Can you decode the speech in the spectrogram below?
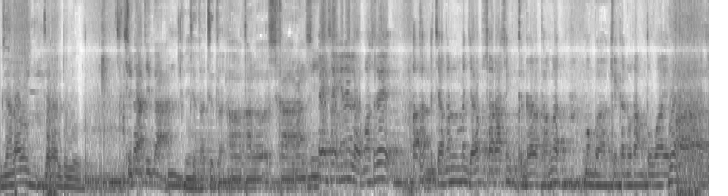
Jalal, jalal dulu cita-cita cita-cita. Oh, kalau sekarang sih Eh, saya ini loh, maksudnya eh, jangan menjawab secara sing general banget, membahagiakan orang tua itu, itu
